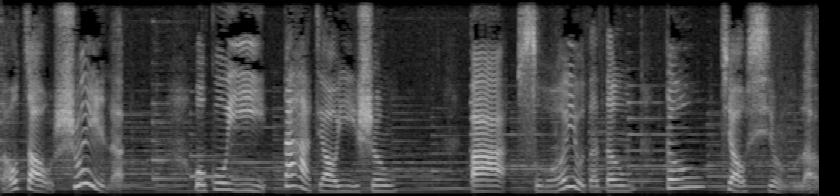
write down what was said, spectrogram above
早早睡了。我故意大叫一声。把所有的灯都叫醒了，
